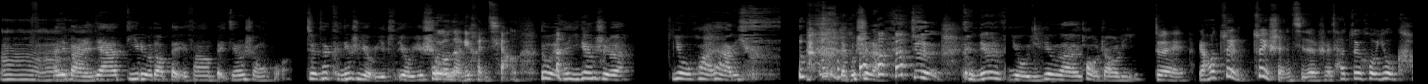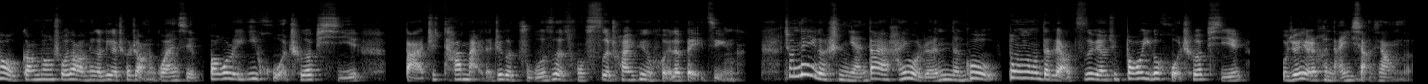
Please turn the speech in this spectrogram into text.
嗯嗯，还得把人家滴溜到北方北京生活，就他肯定是有一有一手，忽悠能力很强。对他一定是又画大饼，也 不是啦，就肯定有一定的号召力。对，然后最最神奇的是，他最后又靠刚刚说到那个列车长的关系，包了一火车皮，把这他买的这个竹子从四川运回了北京。就那个是年代，还有人能够动用得了资源去包一个火车皮。我觉得也是很难以想象的，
